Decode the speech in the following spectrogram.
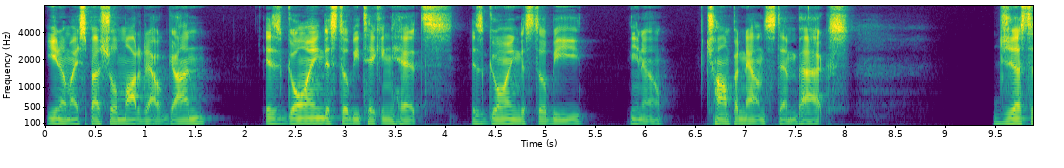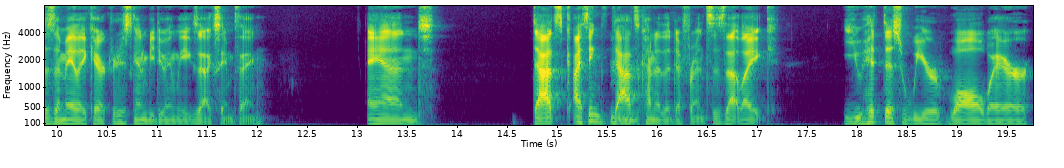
you know, my special modded out gun is going to still be taking hits, is going to still be, you know, chomping down stimpaks. Just as a melee character, he's going to be doing the exact same thing. And that's, I think that's mm-hmm. kind of the difference is that like you hit this weird wall where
